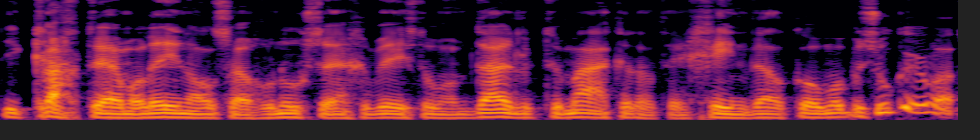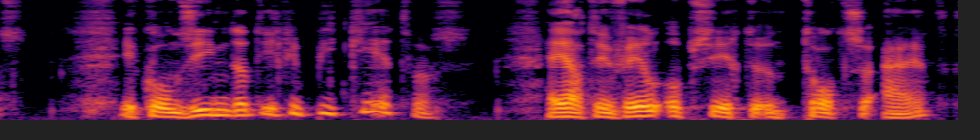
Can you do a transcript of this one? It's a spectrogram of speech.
Die krachtterm alleen al zou genoeg zijn geweest om hem duidelijk te maken dat hij geen welkome bezoeker was. Ik kon zien dat hij gepikeerd was. Hij had in veel opzichten een trotse aard,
